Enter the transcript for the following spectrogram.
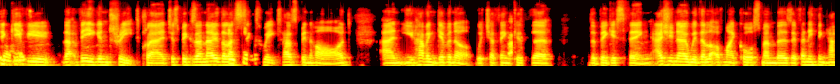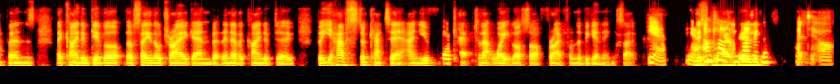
to give you that vegan treat, Claire, just because I know the last six weeks has been hard and you haven't given up, which I think is the the biggest thing. As you know, with a lot of my course members, if anything happens, they kind of give up. They'll say they'll try again, but they never kind of do. But you have stuck at it and you've yeah. kept that weight loss off right from the beginning. So yeah, yeah, I'm glad, I'm really, glad I kept it off.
